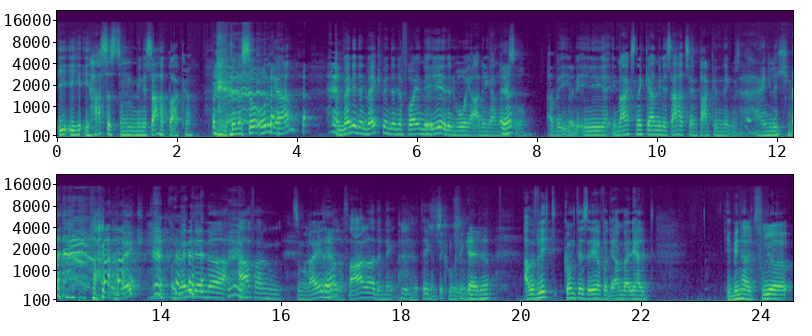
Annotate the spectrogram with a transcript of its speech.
ich, ich, ich hasse es, zum meine Sachen packen. Ich tue das so ungern. Und wenn ich dann weg bin, dann freue ich mich eh, dann wo ich angegangen Ja. oder so. Aber ich, ich, ich mag es nicht gern, meine Sachen zu entpacken. Dann denke ich mir, eigentlich mag ich weg. Und wenn ich dann äh, anfange zum Reisen Ja. oder fahren, dann denke ich mir, ah, das ist eh ganz cool. Oder? geil, ja. Aber vielleicht kommt das eher von dem, weil ich halt, ich bin halt früher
